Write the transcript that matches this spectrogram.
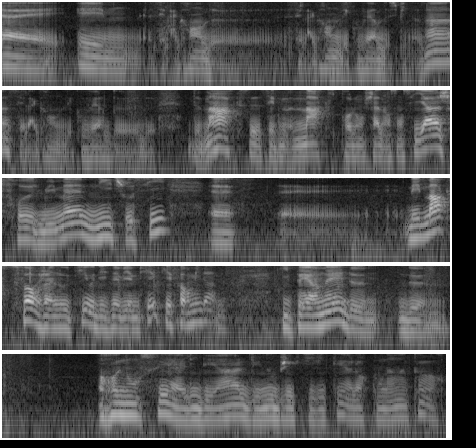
Euh, et c'est la grande c'est la grande découverte de Spinoza, c'est la grande découverte de, Marx, c'est Marx prolongea dans son sillage, Freud lui-même, Nietzsche aussi. Euh, euh, mais Marx forge un outil au XIXe siècle qui est formidable, qui permet de, renoncer à l'idéal d'une objectivité alors qu'on a un corps.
